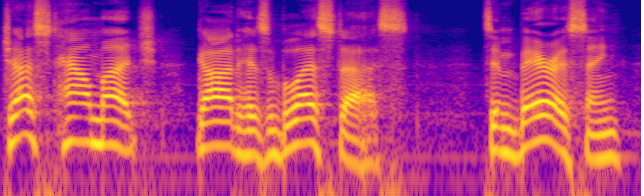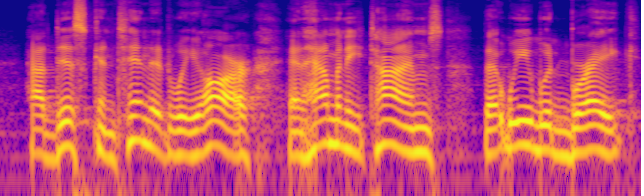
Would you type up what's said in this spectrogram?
just how much God has blessed us, it's embarrassing how discontented we are and how many times that we would break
